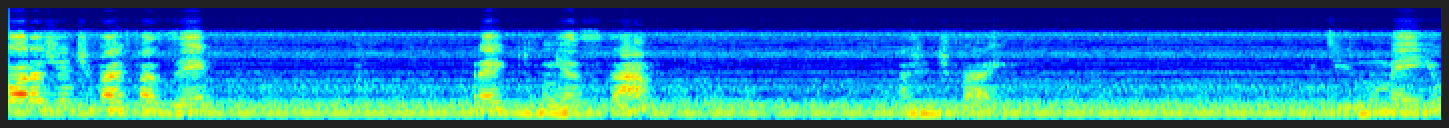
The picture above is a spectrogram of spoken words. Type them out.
Agora, a gente vai fazer preguinhas, tá? A gente vai medir no meio.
